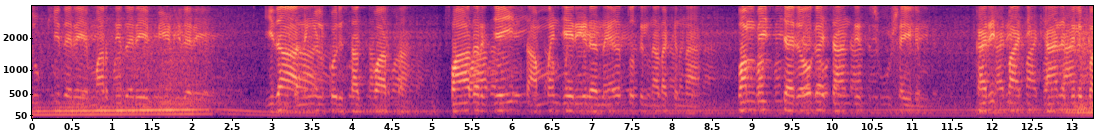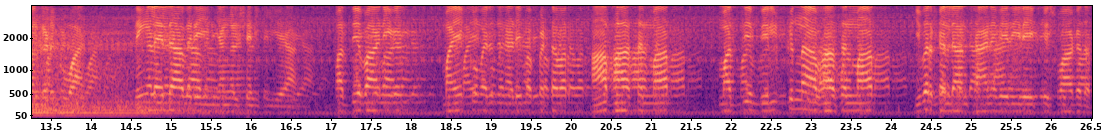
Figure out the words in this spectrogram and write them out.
ദുഃഖിതരെ മർദ്ദിതരെ പീഡിതരെ ഇതാ നിങ്ങൾക്കൊരു സദ്വാർത്ത. ഫാദർ ജെയിംസ് അമ്മഞ്ചേരിയുടെ നേതൃത്വത്തിൽ നടക്കുന്ന വമ്പിച്ച രോഗശാന്തി ശുശ്രൂഷയിലും കരിസ്മാറ്റിക് ധ്യാനത്തിലും പങ്കെടുക്കുവാൻ നിങ്ങളെല്ലാവരെയും ഞങ്ങൾ ക്ഷണിക്കുകയാണ്. മദ്യപാനികൾ മയക്കുമരുന്നിന് അടിമപ്പെട്ടവർ ആഭാസന്മാർ മദ്യം വിൽക്കുന്ന ആഭാസന്മാർ ഇവർക്കെല്ലാം ധ്യാനവേദിയിലേക്ക് സ്വാഗതം.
